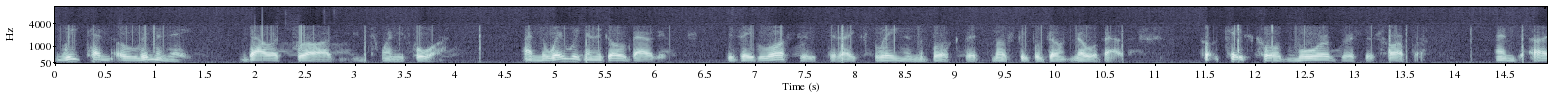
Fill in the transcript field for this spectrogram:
we can eliminate ballot fraud in 24. And the way we're going to go about it is a lawsuit that I explain in the book that most people don't know about, a case called Moore versus Harper. And uh,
